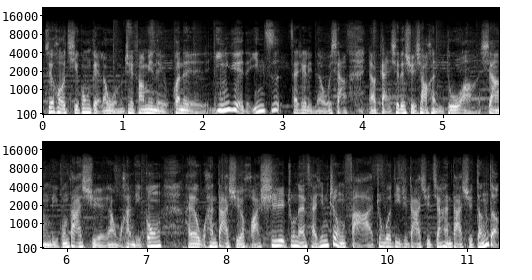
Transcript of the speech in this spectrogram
最后提供给了我们这方面的有关的音乐的音资。在这里呢，我想要感谢的学校很多啊，像理工大学、像武汉理工，还有武汉大学华师、中南财经政法、中国地质大学、江汉大学等等。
